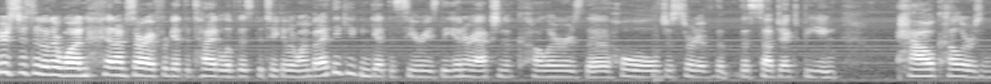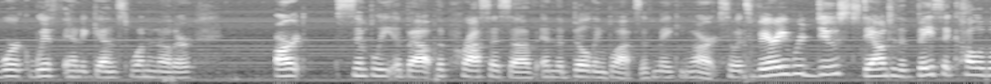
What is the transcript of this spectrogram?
Here's just another one, and I'm sorry I forget the title of this particular one, but I think you can get the series, the interaction of colors, the whole, just sort of the, the subject being how colors work with and against one another. Art simply about the process of and the building blocks of making art. So it's very reduced down to the basic color,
